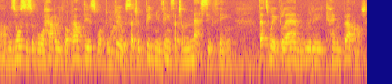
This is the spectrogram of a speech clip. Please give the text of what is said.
uh, resources of, well, how do we go about this? What do we do? was such a big new thing. Such a massive thing. That's where GLAM really came about.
